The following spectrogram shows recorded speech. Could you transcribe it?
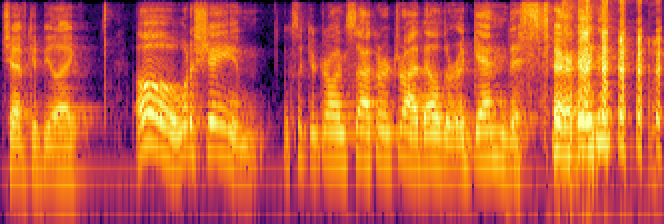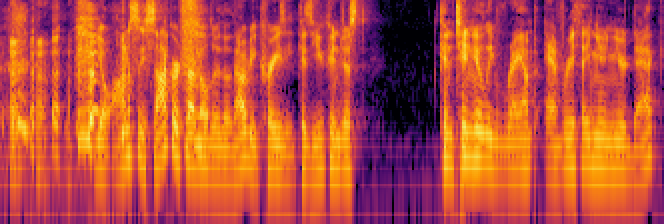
Chev could be like, "Oh, what a shame! Looks like you're drawing Sakura Tribe Elder again this turn." Yo, honestly, Sakura Tribe Elder though that would be crazy because you can just continually ramp everything in your deck.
